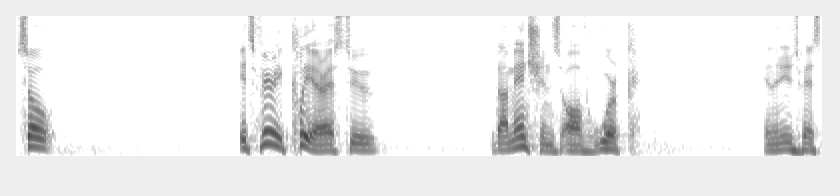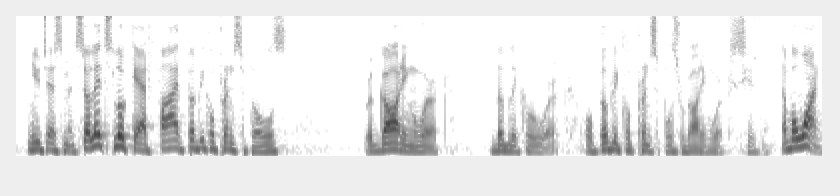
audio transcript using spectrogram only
So, it's very clear as to the dimensions of work in the New Testament. So let's look at five biblical principles regarding work, biblical work, or biblical principles regarding work, excuse me. Number one,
